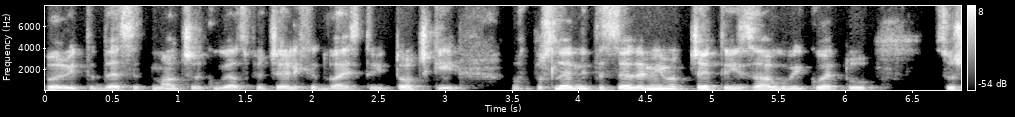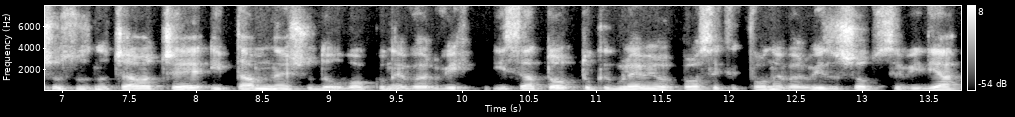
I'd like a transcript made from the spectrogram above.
първите 10 мача, когато спечелиха 23 точки. В последните 7 имат 4 загуби, което всъщност означава, че и там нещо дълбоко не върви. И сега тук големия въпрос е какво не върви, защото се видя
